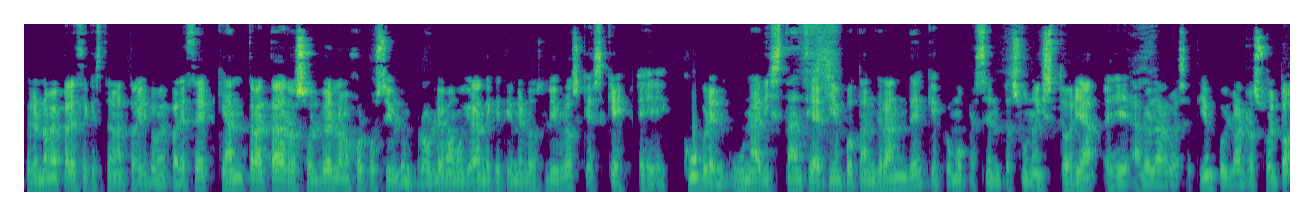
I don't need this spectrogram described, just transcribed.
pero no me parece que esté mal traído, me parece que han tratado de resolver lo mejor posible un problema muy grande que tienen los libros, que es que eh, cubren una distancia de tiempo tan grande que cómo presentas una historia eh, a lo largo de ese tiempo y lo han resuelto.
